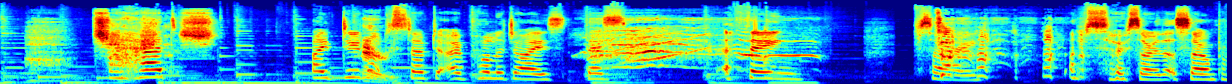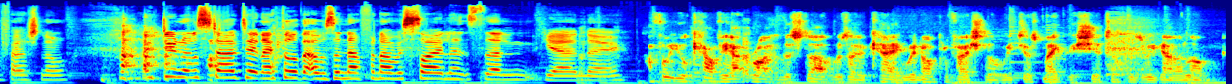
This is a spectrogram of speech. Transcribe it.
Tash, had- that's- I do Very. not disturb it. I apologise. There's a thing. Sorry. I'm so sorry. That's so unprofessional. I do not disturbed it, and I thought that was enough, and I was silenced. Then, yeah, no. I thought your caveat right at the start was okay. We're not professional. We just make this shit up as we go along.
